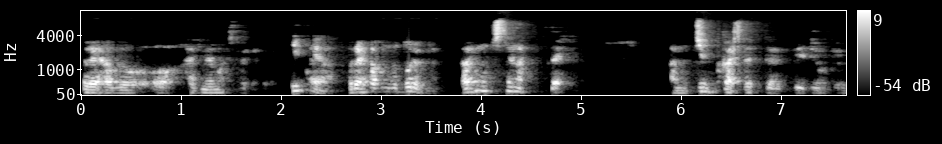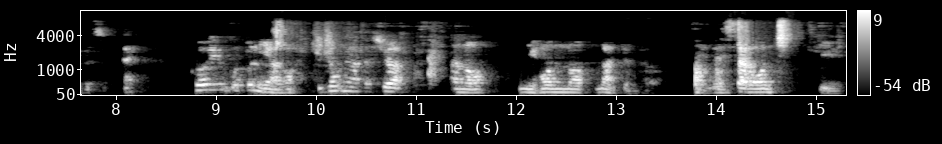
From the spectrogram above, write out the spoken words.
プレハブを始めましたけど、今やプレハブの努力なんて誰もしてなくて、あの、陳腐化してってるっていう状況ですよね。こういうことに、あの、非常に私は、あの、日本の、なんていうんだろう、デジタル音痴っていう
